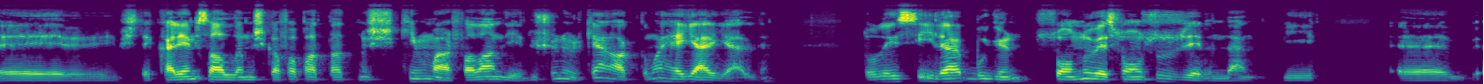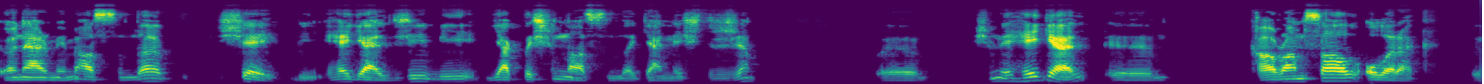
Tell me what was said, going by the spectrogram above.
e, işte kalem sallamış, kafa patlatmış kim var falan diye düşünürken aklıma Hegel geldi. Dolayısıyla bugün sonlu ve sonsuz üzerinden bir e, önermemi aslında şey, bir Hegelci bir yaklaşımla aslında genleştireceğim. E, şimdi Hegel e, kavramsal olarak e,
